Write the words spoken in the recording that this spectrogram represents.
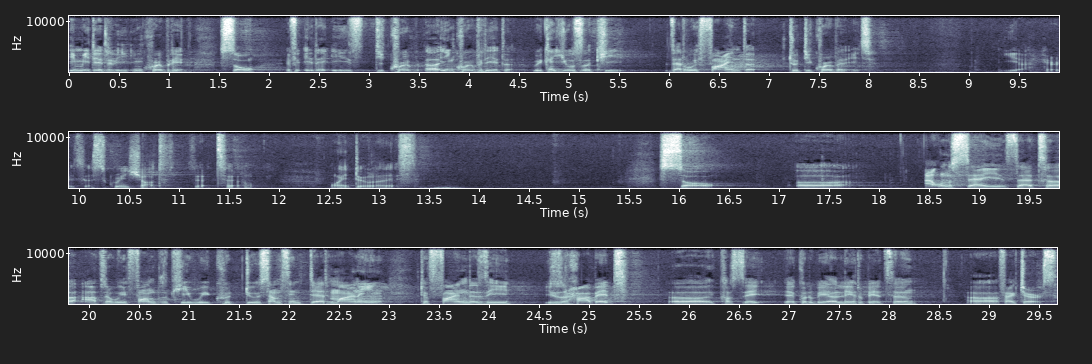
immediately encrypted. So if it is decrypt, uh, encrypted, we can use the key that we find to decrypt it. Yeah, here is a screenshot that uh, when we do this. So uh, I want to say that uh, after we found the key, we could do something data mining to find the user habit because uh, they could be a little bit uh, uh, factors.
